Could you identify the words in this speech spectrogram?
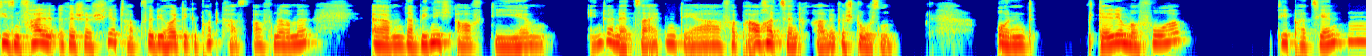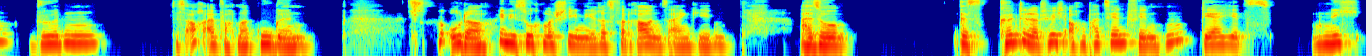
diesen Fall recherchiert habe für die heutige Podcastaufnahme, ähm, da bin ich auf die Internetseiten der Verbraucherzentrale gestoßen. Und stell dir mal vor, die Patienten würden das auch einfach mal googeln oder in die Suchmaschine ihres Vertrauens eingeben. Also das könnte natürlich auch ein Patient finden, der jetzt nicht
